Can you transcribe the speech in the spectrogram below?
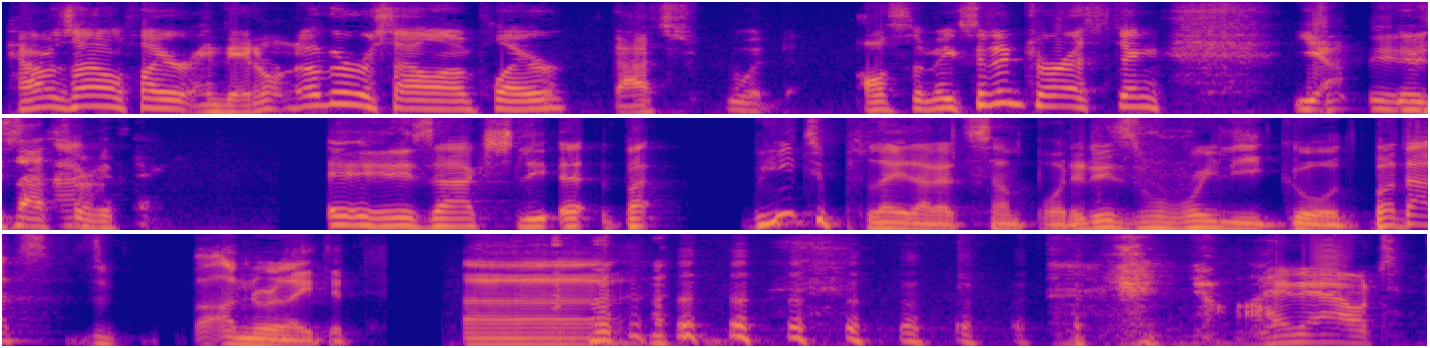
have a Cylon player and they don't know they're a Cylon player. That's what also makes it interesting. Yeah It there's that sort of thing. It is actually, uh, but we need to play that at some point. It is really good, but that's unrelated. Uh, i'm out.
